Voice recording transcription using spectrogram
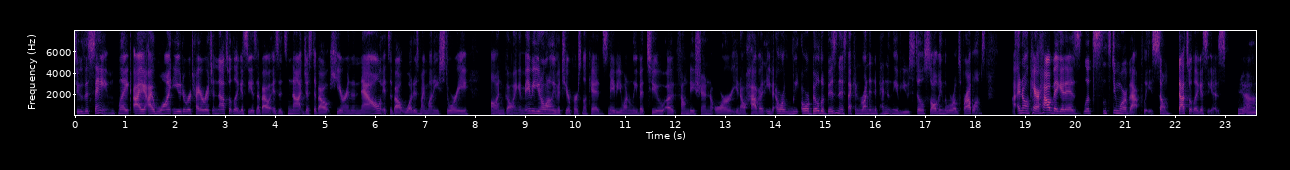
do the same. Like i i want you to retire rich and that's what legacy is about is it's not just about here and the now. It's about what is my money story ongoing. And maybe you don't want to leave it to your personal kids. Maybe you want to leave it to a foundation or you know have it even or or build a business that can run independently of you still solving the world's problems i don't care how big it is let's let's do more of that please. So that's what legacy is. Yeah.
